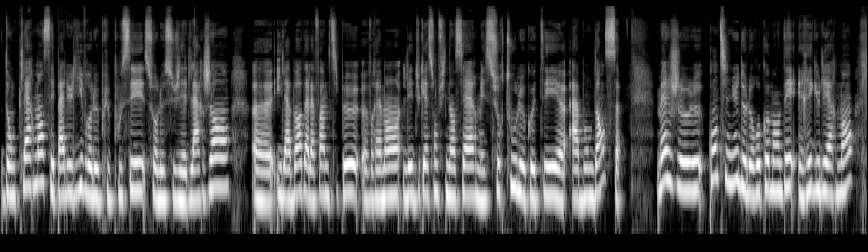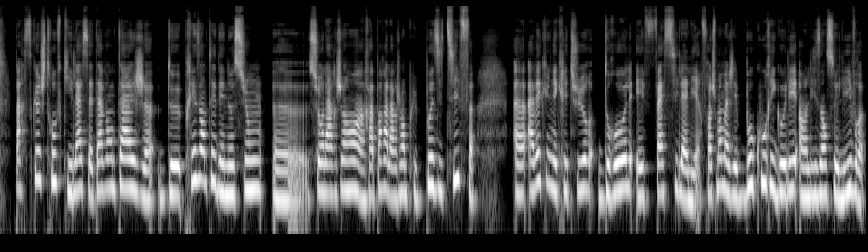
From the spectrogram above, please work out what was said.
donc clairement, c'est pas le livre le plus poussé sur le sujet de l'argent. Euh, il aborde à la fois un petit peu euh, vraiment l'éducation financière, mais surtout le côté abondance. Mais je continue de le recommander régulièrement parce que je trouve qu'il a cet avantage de présenter des notions sur l'argent, un rapport à l'argent plus positif, euh, avec une écriture drôle et facile à lire. Franchement, moi j'ai beaucoup rigolé en lisant ce livre.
